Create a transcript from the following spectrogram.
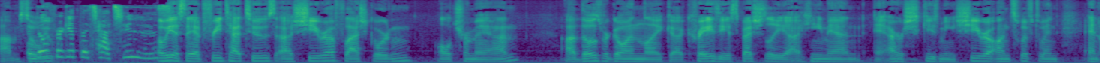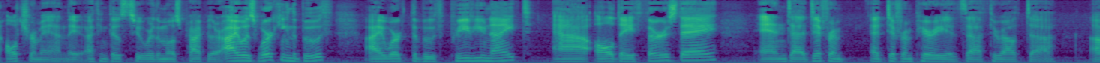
Um, so and don't we- forget the tattoos. Oh yes, they had free tattoos. Uh, She-Ra, Flash Gordon, Ultraman. Uh, those were going like uh, crazy, especially uh, He-Man, or excuse me, She-Ra on Swiftwind and Ultraman. They, I think those two were the most popular. I was working the booth. I worked the booth preview night uh, all day Thursday, and uh, different at different periods uh, throughout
